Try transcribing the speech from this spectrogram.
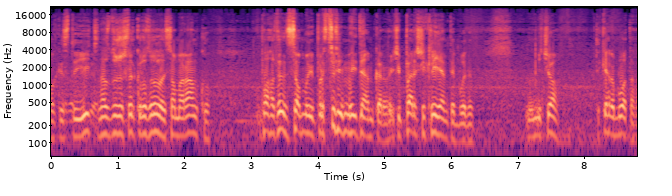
Поки стоїть, нас дуже швидко розгрузили, сьома ранку. З сьомої працює, ми йдемо, коротше. Перші клієнти будемо. Ну нічого, така робота.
